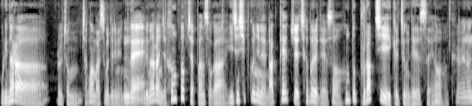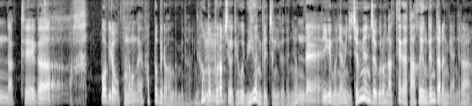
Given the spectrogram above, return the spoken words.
우리나라를 좀 잠깐 말씀을 드리면요. 네. 우리나라 이제 헌법재판소가 2019년에 낙태죄 처벌에 대해서 헌법 불합치 결정을 내렸어요. 그러면은 낙태가 합법이라고 보는 합, 건가요? 합법이라고 한 겁니다. 근데 헌법 음. 불합치가 결국 위헌 결정이거든요. 네. 이게 뭐냐면 이제 전면적으로 낙태가 다 허용된다는 게 아니라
